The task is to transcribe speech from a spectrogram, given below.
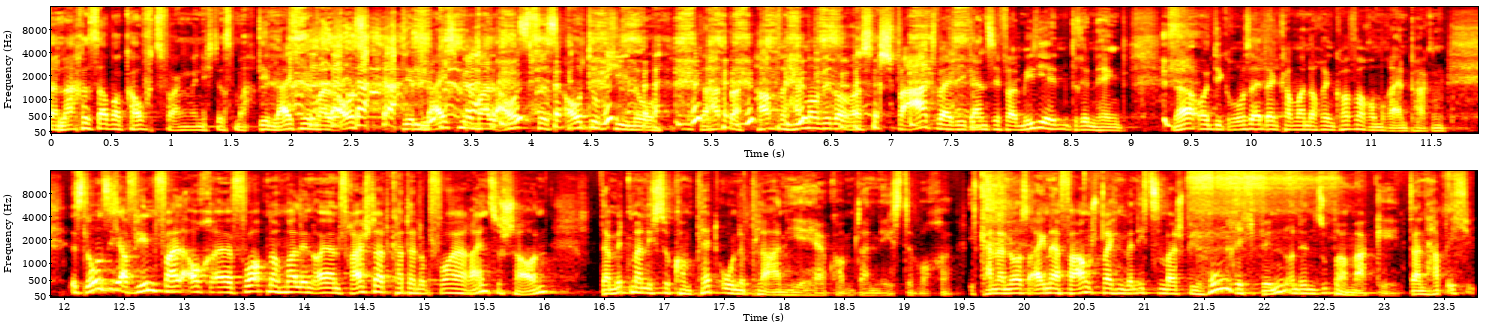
Danach ist aber Kaufzwang, wenn ich das mache. Den leih mir mal aus, den leih mir mal aus fürs Autokino. Da hat man, haben, haben wir wieder was gespart, weil die ganze Familie hinten drin hängt. Ja, und die Großeltern kann man noch in den Kofferraum reinpacken. Es lohnt sich auf jeden Fall auch äh, vorab nochmal in euren Freistaatkatalog vorher reinzuschauen, damit man nicht so komplett ohne Plan hierher kommt dann nächste Woche. Ich kann da nur aus eigener Erfahrung sprechen, wenn ich zum Beispiel hungrig bin und in den Supermarkt gehe, dann hab ich,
